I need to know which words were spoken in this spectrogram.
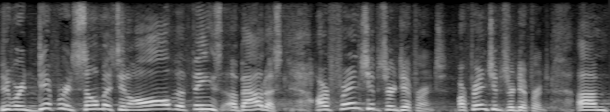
We're different so much in all the things about us. Our friendships are different. Our friendships are different. Um,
